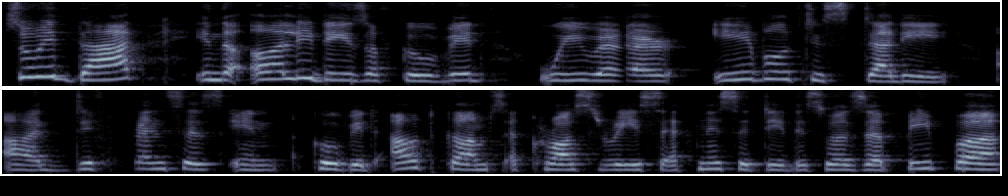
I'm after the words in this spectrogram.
So with that, in the early days of COVID, we were able to study uh, differences in COVID outcomes across race ethnicity. This was a paper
